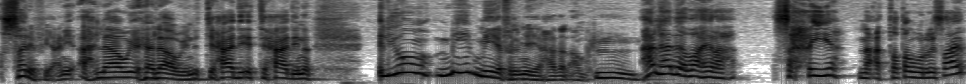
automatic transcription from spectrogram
صرف يعني أهلاوي أهلاوي اتحادي اتحادي. اليوم مي 100% هذا الأمر. مم. هل هذا ظاهرة صحية مع التطور اللي صاير؟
